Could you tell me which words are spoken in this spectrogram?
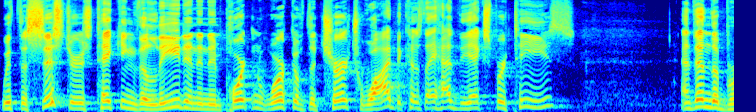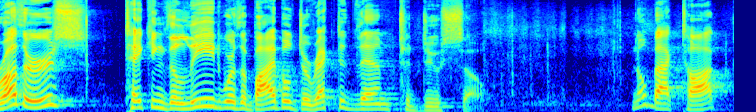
with the sisters taking the lead in an important work of the church. Why? Because they had the expertise. And then the brothers taking the lead where the Bible directed them to do so. No back talk,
